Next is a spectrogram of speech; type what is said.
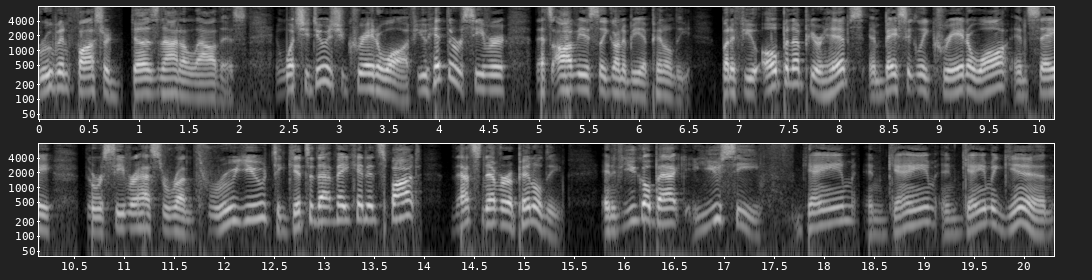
Reuben Foster does not allow this. And what you do is you create a wall. If you hit the receiver, that's obviously going to be a penalty. But if you open up your hips and basically create a wall and say the receiver has to run through you to get to that vacated spot, that's never a penalty. And if you go back, you see game and game and game again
